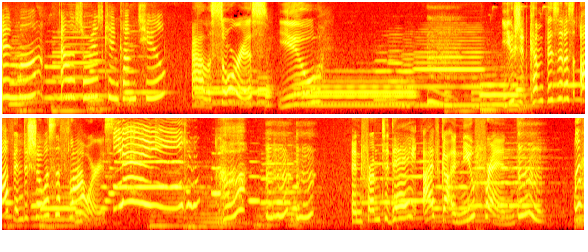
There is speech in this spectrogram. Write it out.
And Mom, Allosaurus can come too? Allosaurus, you. Hmm. You should come visit us often to show us the flowers. Yay! And from today, I've got a new friend. Mm. Woohoo!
